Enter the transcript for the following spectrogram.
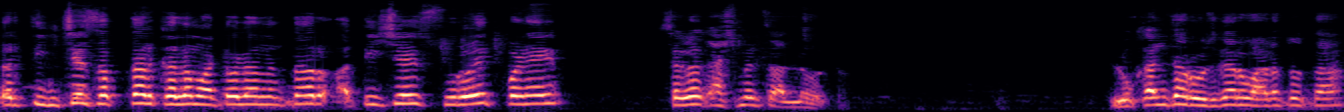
तर तीनशे सत्तर कलम हटवल्यानंतर अतिशय सुरळीतपणे सगळं काश्मीर चाललं होतं. लोकांचा रोजगार वाढत होता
